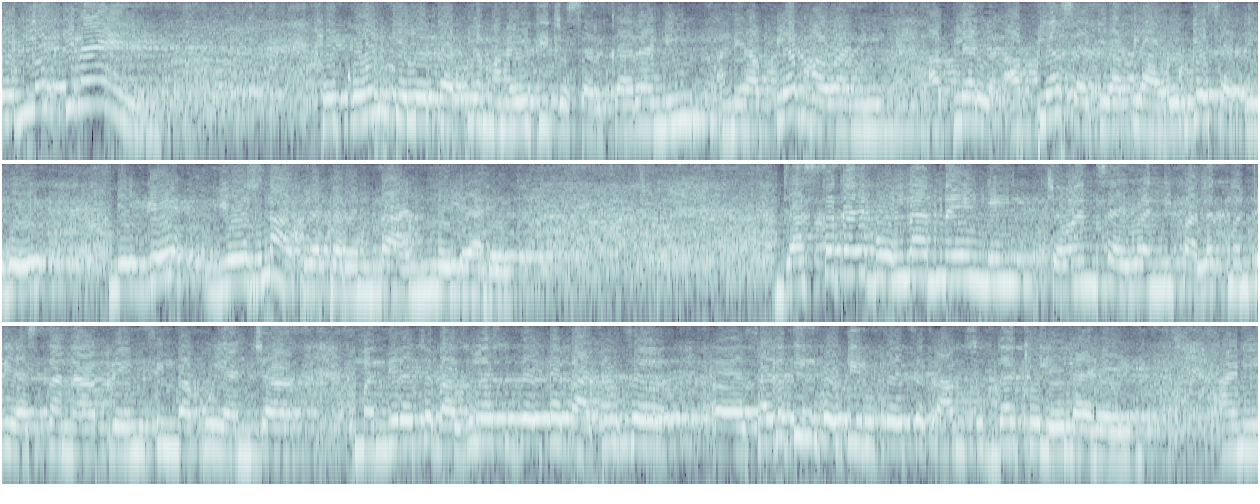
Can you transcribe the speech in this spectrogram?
पडलेत की नाही? हे कोण केलं तर आपल्या महायुतीच्या सरकारांनी आणि आपल्या भावानी आपल्या आपल्यासाठी आपल्या आरोग्यासाठी हे वेगळे योजना आपल्यापर्यंत आणलेले आहेत. जास्त काही बोलणार नाही मी. चव्हाण साहेबांनी पालकमंत्री असताना प्रेमसिंग बापू यांच्या मंदिराच्या बाजूला सुद्धा एका गाठाचं साडेतीन कोटी रुपयाचं काम सुद्धा केलेलं आहे. आणि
